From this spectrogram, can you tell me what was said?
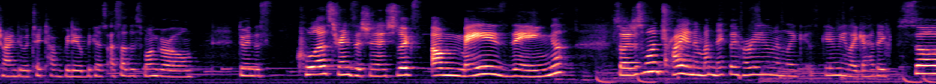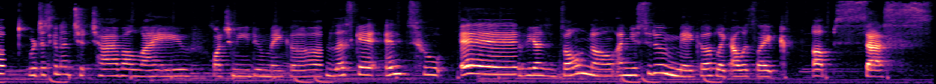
trying to do a TikTok video because I saw this one girl doing this cool ass transition. And she looks amazing. So I just want to try it and my neck been hurting and like it's giving me like a headache. So we're just gonna chit chat about life, watch me do makeup. Let's get into it. If you guys don't know, I used to do makeup like I was like obsessed.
